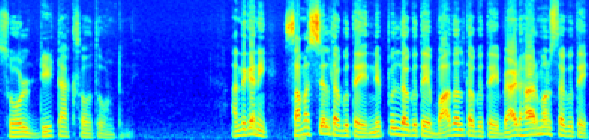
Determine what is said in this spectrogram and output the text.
సోల్ డీటాక్స్ అవుతూ ఉంటుంది. అందుకని సమస్యలు తగ్గుతాయి నొప్పులు తగ్గుతాయి బాధలు తగ్గుతాయి బ్యాడ్ హార్మోన్స్ తగ్గుతాయి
